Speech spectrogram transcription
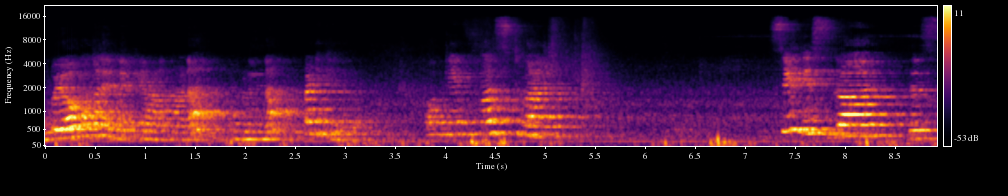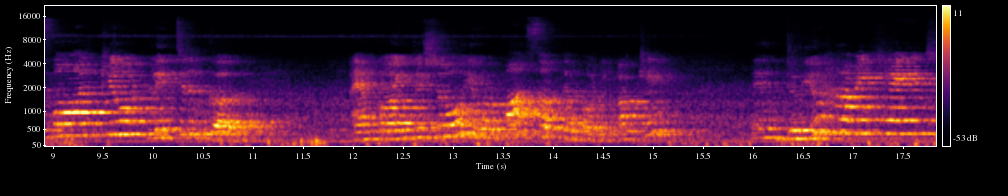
ഉപയോഗങ്ങൾ എന്തൊക്കെയാണെന്നാണ് നമ്മൾ ഇന്ന് പഠിക്കുന്നത് okay first one See this girl, the small cute little girl. I am going to show you parts of the body, okay? Then do you have a head?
